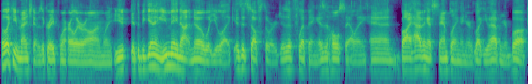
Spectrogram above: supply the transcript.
But like you mentioned, it was a great point earlier on when you at the beginning you may not know what you like. Is it self storage? Is it flipping? Is it wholesaling? And by having a sampling in your like you have in your book,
